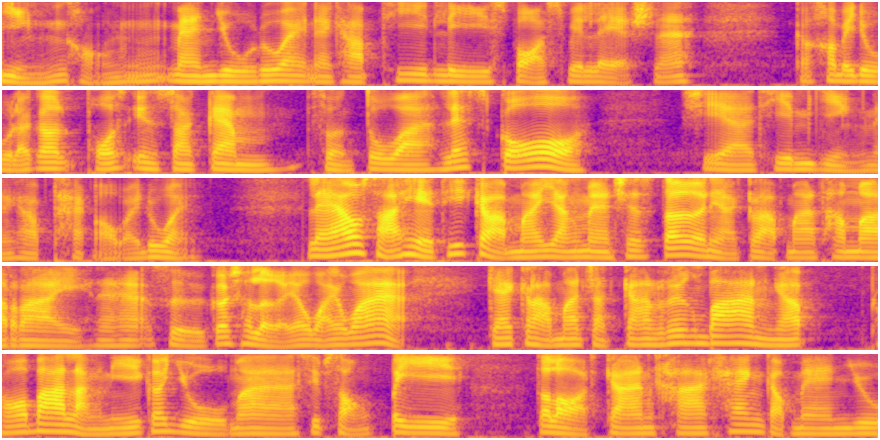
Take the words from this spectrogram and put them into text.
หญิงของแมนยูด้วยนะครับ ที่ Lee Sports Village นะ ก็เข้าไปดูแล้วก็โพสต์ Instagram ส่วนตัว Let's go เชียร์ทีมหญิงนะครับแท็กเอาไว้ด้วยแล้วสาเหตุที่กลับมายังแมนเชสเตอร์เนี่ยกลับมาทำอะไรนะฮะสื่อก็เฉลยเอาไว้ว่า แกกลับมาจัดการเรื่องบ้านครับ เพราะว่าบ้านหลังนี้ก็อยู่มา 12 ปี ตลอดการค้าแข่งกับแมนยู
